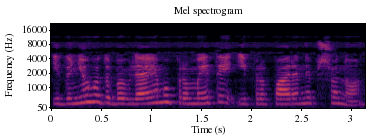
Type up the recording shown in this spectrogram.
і до нього додаємо промите і пропарене пшоно.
